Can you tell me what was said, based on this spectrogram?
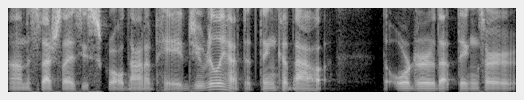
um, especially as you scroll down a page. You really have to think about the order that things are,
